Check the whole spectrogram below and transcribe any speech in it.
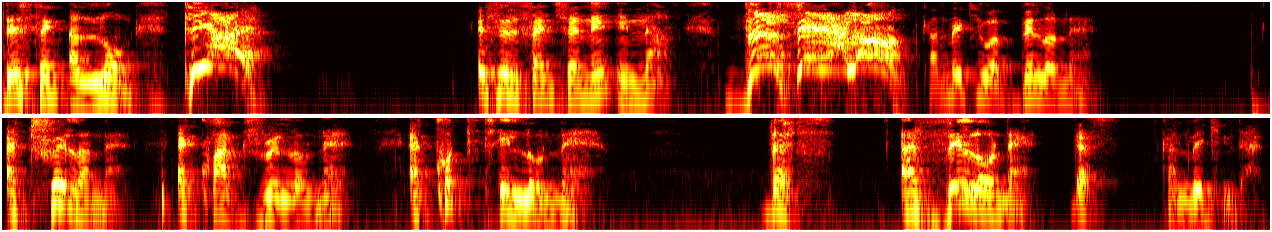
This thing alone. Tia is nsɛnkyerɛnne enough. This thing alone can make you a billionaire, a trillionaire, a quadrillionaire, a quintilionaire. This, a zillionaire. This can make you that.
